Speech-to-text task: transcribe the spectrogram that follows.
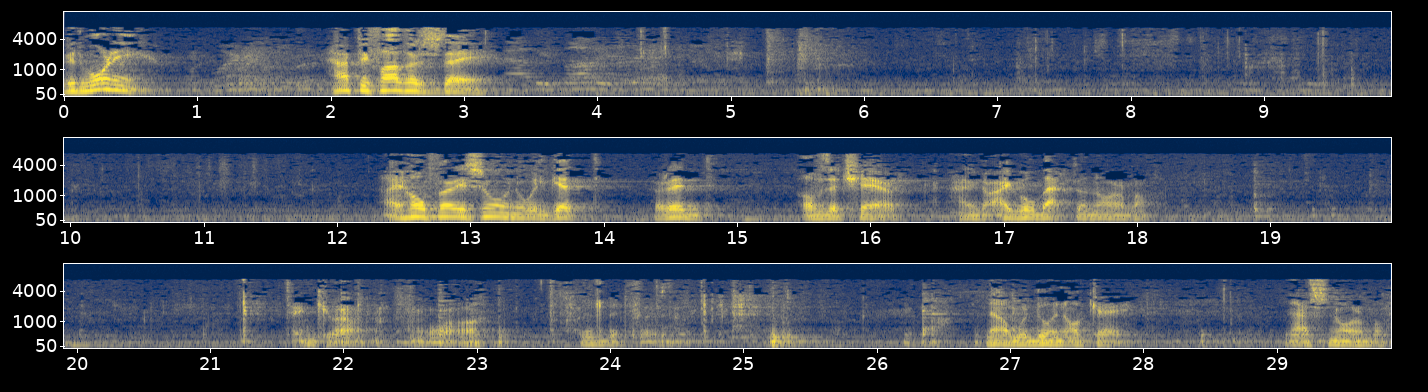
Good morning. Happy Father's Day. I hope very soon we'll get rid of the chair and I go back to normal. Thank you. Oh, a little bit further. Now we're doing okay. That's normal.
